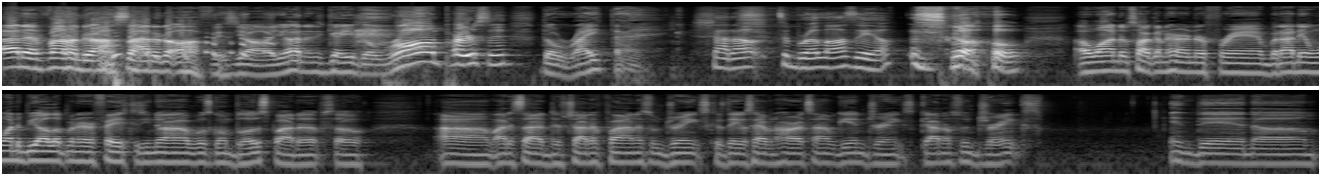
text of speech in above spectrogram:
I done found her outside of the office, y'all. Y'all done gave the wrong person the right thing. Shout out to Bro Lazelle. So I wound up talking to her and her friend, but I didn't want to be all up in her face because you know I was gonna blow the spot up. So um, I decided to try to find her some drinks because they was having a hard time getting drinks. Got them some drinks, and then um,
